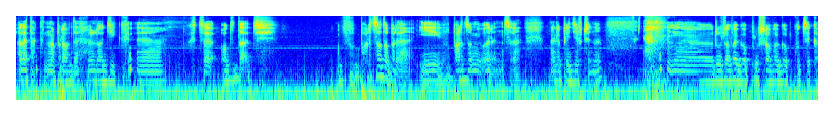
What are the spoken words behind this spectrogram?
ale tak naprawdę Logic e, chce oddać w bardzo dobre i w bardzo miłe ręce, najlepiej dziewczyny, różowego, pluszowego kucyka.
